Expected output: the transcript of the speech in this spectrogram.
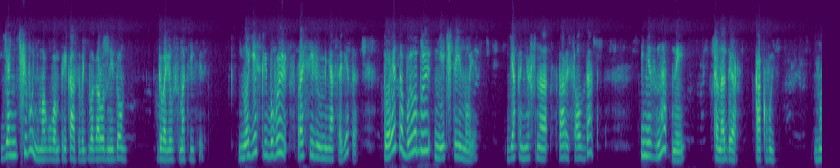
Я ничего не могу вам приказывать, благородный Дон, говорил смотритель. Но если бы вы спросили у меня совета, то это было бы нечто иное. Я, конечно, старый солдат и незнатный канадер, как вы но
